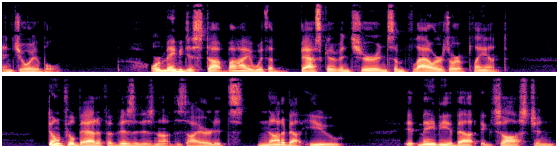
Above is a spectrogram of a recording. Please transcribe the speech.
enjoyable? Or maybe just stop by with a basket of Ensure and some flowers or a plant. Don't feel bad if a visit is not desired. It's not about you. It may be about exhaustion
